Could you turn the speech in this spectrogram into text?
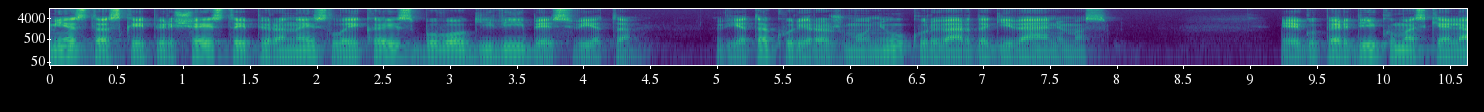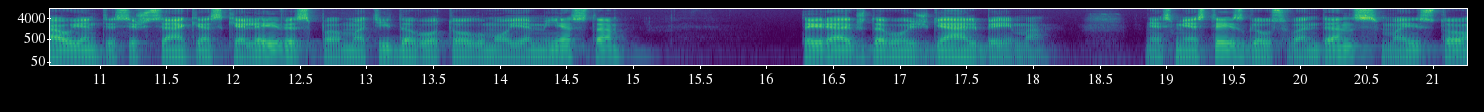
Miestas, kaip ir šiais, taip ir anais laikais, buvo gyvybės vieta vieta, kur yra žmonių, kur verda gyvenimas. Jeigu per dykumas keliaujantis išsekęs keleivis pamatydavo tolumoje miestą, tai reikšdavo išgelbėjimą, nes mieste jis gaus vandens, maisto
